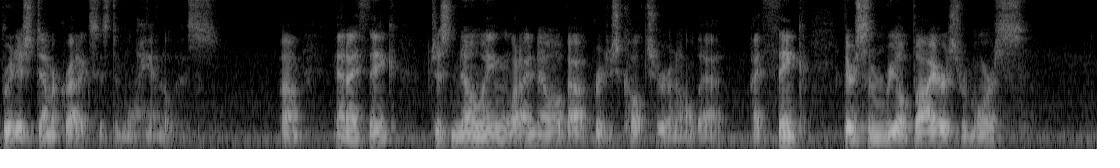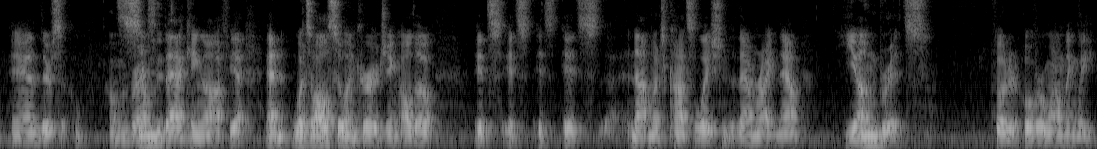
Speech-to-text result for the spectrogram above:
British democratic system will handle this. Um, and I think just knowing what I know about British culture and all that, I think there's some real buyer's remorse, and there's Some backing off. Yeah, and what's also encouraging, although it's it's it's it's not much consolation to them right now. Young Brits voted overwhelmingly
